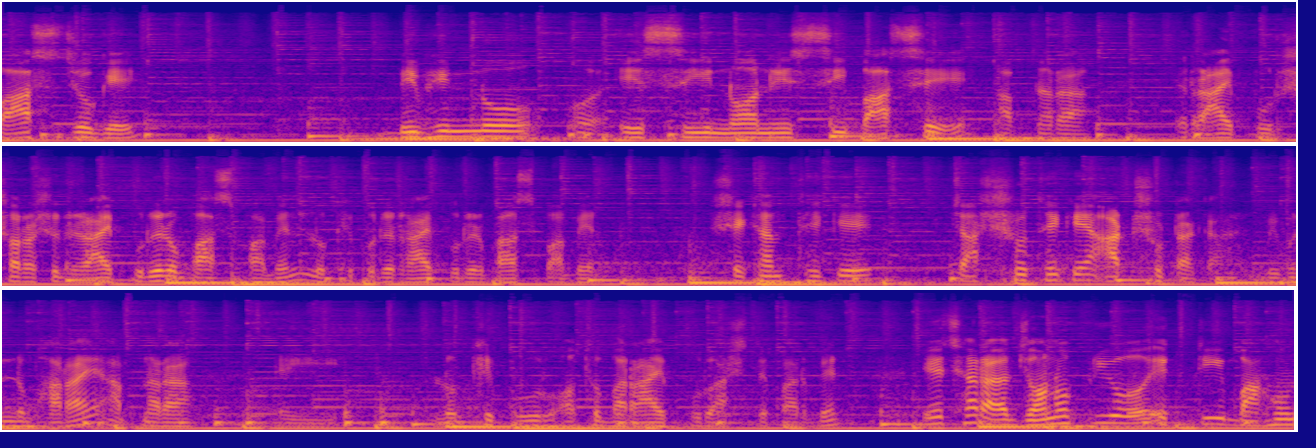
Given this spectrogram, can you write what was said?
বাস যোগে বিভিন্ন এসি, নন এসি বাসে আপনারা রায়পুর, সরাসরি রায়পুরেরও বাস পাবেন, লক্ষ্মীপুরের রায়পুরের বাস পাবেন। সেখান থেকে চারশো থেকে আটশো টাকা বিভিন্ন ভাড়ায় আপনারা এই লক্ষ্মীপুর অথবা রায়পুর আসতে পারবেন। এছাড়া জনপ্রিয় একটি বাহন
